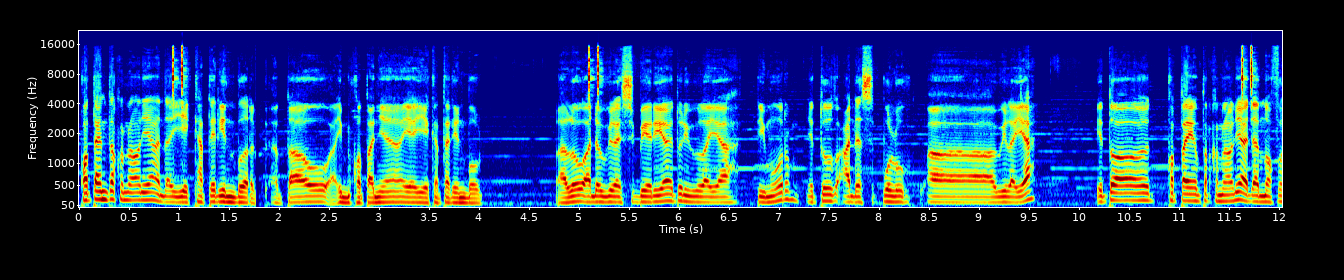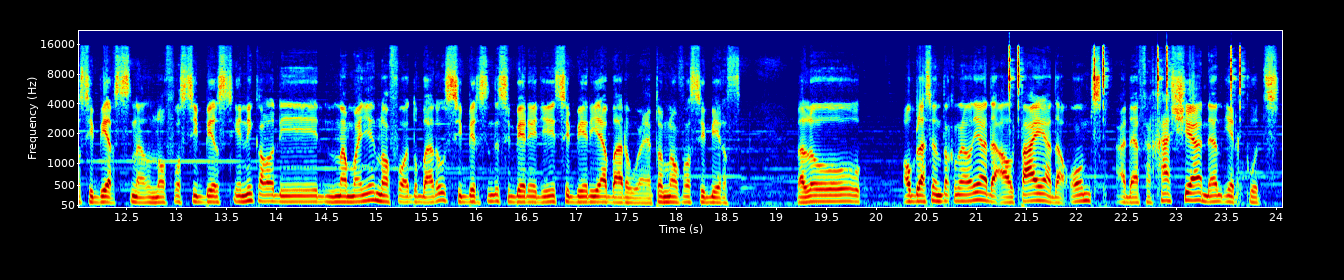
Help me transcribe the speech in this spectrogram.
Kota yang terkenalnya ada Yekaterinburg atau ibu kotanya ya Yekaterinburg. Lalu ada wilayah Siberia itu di wilayah timur, itu ada 10 uh, wilayah itu kota yang terkenalnya ada Novosibirsk. Nah, Novosibirsk ini kalau di namanya Novo itu baru, Sibirsk itu Siberia jadi Siberia baru ya, itu Novosibirsk. Lalu oblast yang terkenalnya ada Altai, ada Omsk, ada Khakassia dan Irkutsk.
